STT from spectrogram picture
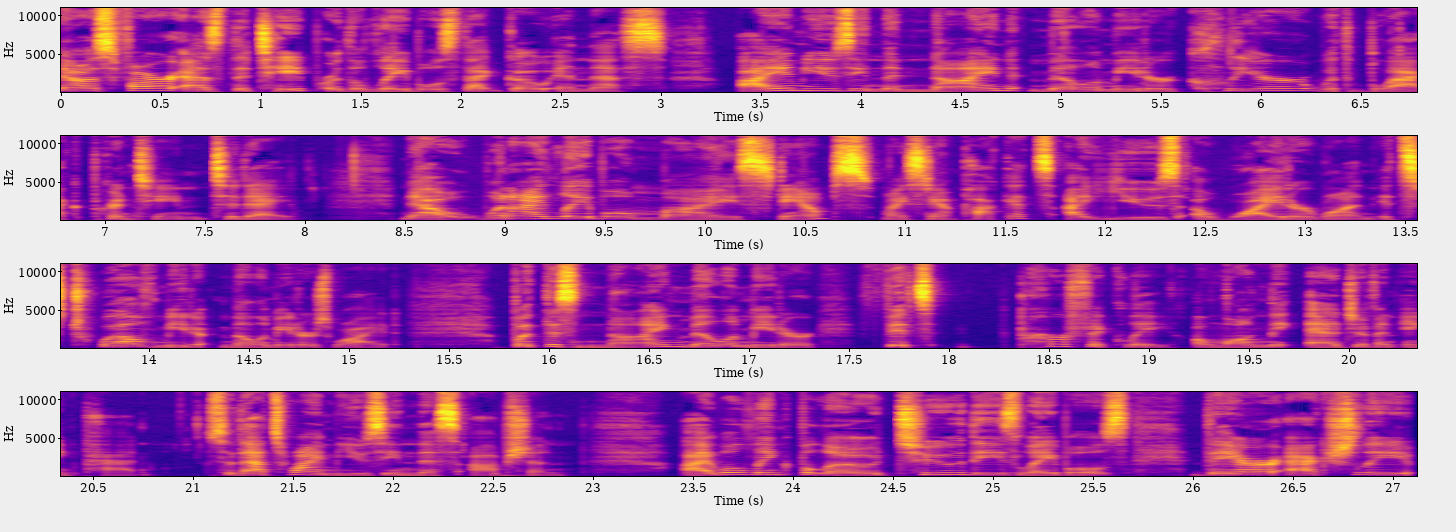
Now, as far as the tape or the labels that go in this, I am using the 9 millimeter clear with black printing today. Now, when I label my stamps, my stamp pockets, I use a wider one. It's 12 millimeters wide. But this 9 millimeter fits perfectly along the edge of an ink pad. So that's why I'm using this option. I will link below to these labels. They are actually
